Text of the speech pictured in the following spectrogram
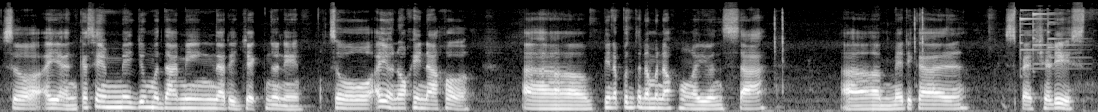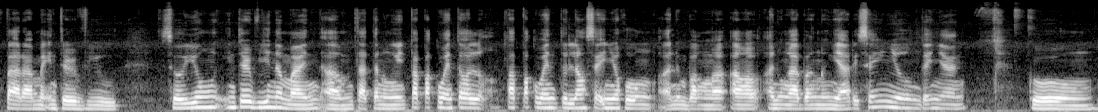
So, ayan. Kasi medyo madaming na-reject nun eh. So, ayun, okay na ako. Ah, pinapunta naman ako ngayon sa ah, medical specialist para ma-interview. So, yung interview naman, um, tatanungin, papakwento, papakwento lang sa inyo kung ano, bang, ah, ano nga bang nangyari sa inyo, ganyan. Kung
